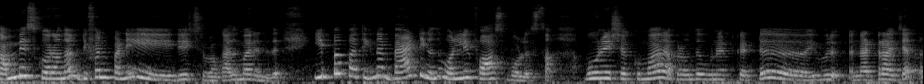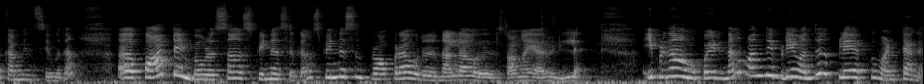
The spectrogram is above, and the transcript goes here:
கம்மி ஸ்கோராக தான் டிஃபெண்ட் பண்ணி ஜெயிச்சிருவாங்க. அது மாதிரி இருந்தது. இப்போ பார்த்தீங்கன்னா பேட்டிங் வந்து ஒன்லி ஃபாஸ்ட் பவுலர்ஸ் தான். புவனேஸ்வர் குமார் அப்புறம் வந்து உனட்கட்டு இவர் நட்ராஜன் கம்மின்ஸ் இவங்க தான். பார்ட் டைம் பவுலர்ஸ் தான் ஸ்பின்னர்ஸ் இருக்காங்க. ஸ்பின்னர்ஸும் ப்ராப்பராக ஒரு நல்லா ஸ்ட்ராங்காக யாரும் இல்லை. இப்படி தான் அவங்க போயிருந்தாங்க. வந்து இப்படியே வந்து பிளே ஆஃப்க்கு வந்துட்டாங்க.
